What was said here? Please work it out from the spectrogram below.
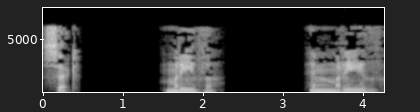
sick. مريض مريض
